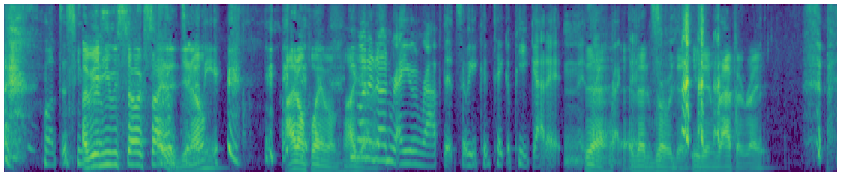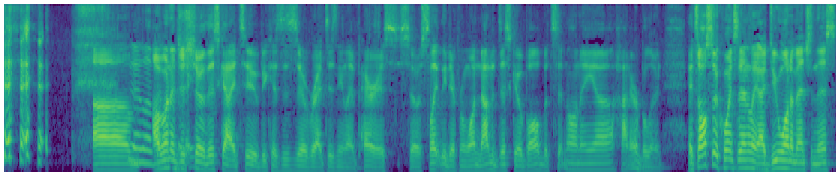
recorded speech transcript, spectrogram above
Walt Disney. I mean, he was so excited, you know. I don't blame him. I he wanted it. to unwrap. He unwrapped it so he could take a peek at it, and it Yeah, like, wrecked and it. then ruined it. He didn't wrap it right. Love Um, I that want to just show this guy too because this is over at Disneyland Paris, so a slightly different one. Not a disco ball, but sitting on a uh, hot air balloon. It's also coincidentally, I do want to mention this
